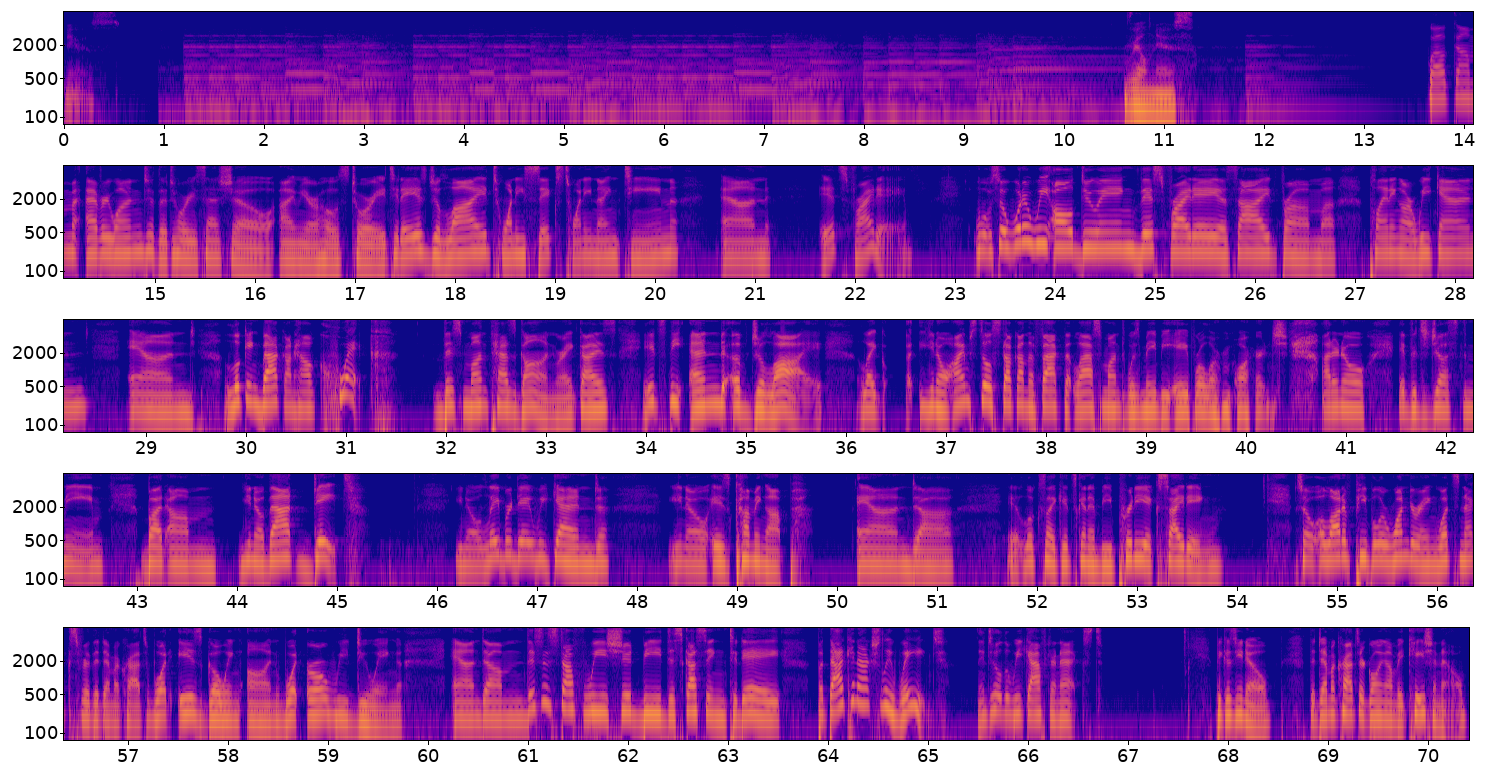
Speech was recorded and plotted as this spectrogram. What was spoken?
news. Real news. Welcome, everyone, to the Tore Says Show. I'm your host, Tore. Today is July 26, 2019, and it's Friday. So, what are we all doing this Friday aside from uh, planning our weekend and looking back on how quick this month has gone, right, guys? It's the end of July. Like, uh, you know, I'm still stuck on the fact that last month was maybe April or March. I don't know if it's just me, but, um, you know, that date, you know, Labor Day weekend, you know, is coming up. And, uh, it looks like it's going to be pretty exciting. So, a lot of people are wondering what's next for the Democrats? What is going on? What are we doing? And um, this is stuff we should be discussing today, but that can actually wait until the week after next. Because, you know, the Democrats are going on vacation now.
